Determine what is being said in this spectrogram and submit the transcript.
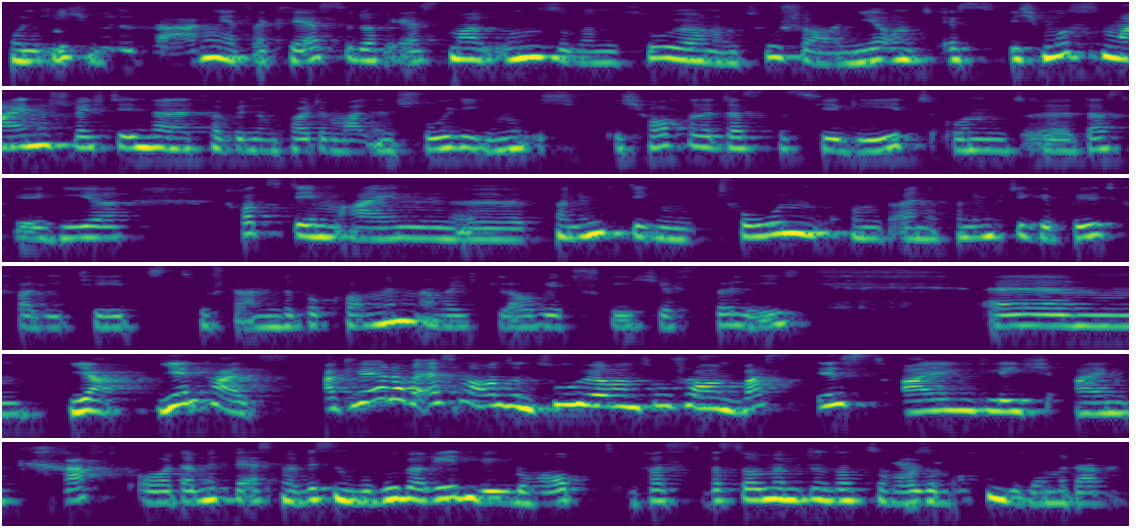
Und ich würde sagen, jetzt erklärst du doch erstmal unseren Zuhörern und Zuschauern hier. Und es, ich muss meine schlechte Internetverbindung heute mal entschuldigen. Ich, ich hoffe, dass das hier geht und äh, dass wir hier trotzdem einen äh, vernünftigen Ton und eine vernünftige Bildqualität zustande bekommen. Aber ich glaube, jetzt stehe ich hier völlig. Ähm, ja, jedenfalls, erklär doch erstmal unseren Zuhörern und Zuschauern, was ist eigentlich ein Kraftort, damit wir erstmal wissen, worüber reden wir überhaupt? Was, was sollen wir mit unserem Zuhause machen? Sollen wir da ein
